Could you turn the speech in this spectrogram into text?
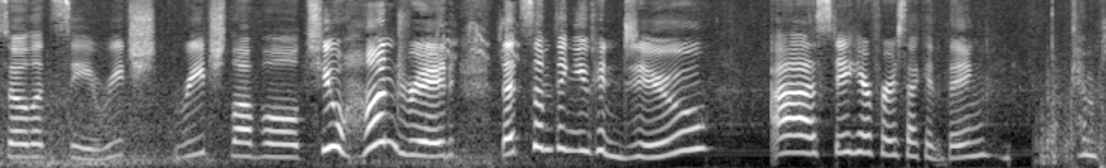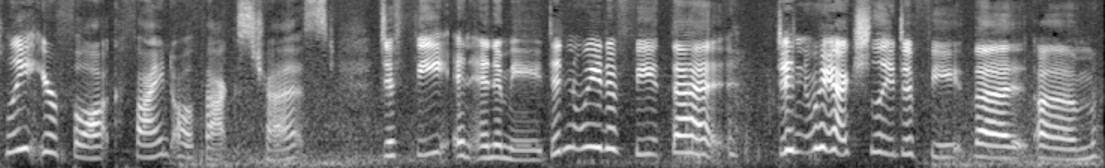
So let's see, reach reach level 200. That's something you can do. Uh, stay here for a second thing. Complete your flock, find all facts chest, defeat an enemy. Didn't we defeat that? Didn't we actually defeat that um,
